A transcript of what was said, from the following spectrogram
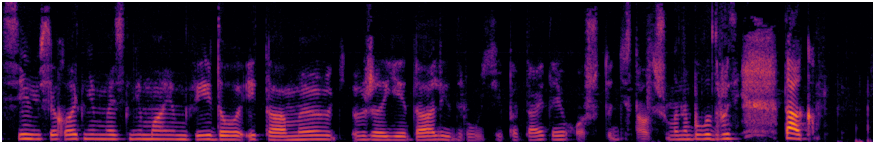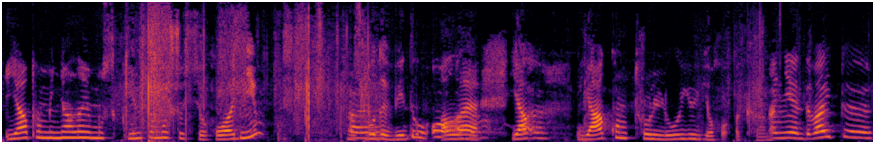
Всім сьогодні ми знімаємо відео і там ми вже є далі друзі. Питайте його, що тоді сталося, що в мене були друзі. Так, я поміняла йому скін, тому що сьогодні у нас Е, буде відео, але я, я контролюю його екран. а ні, давайте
